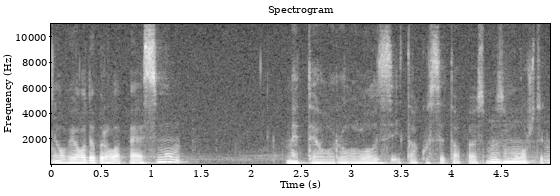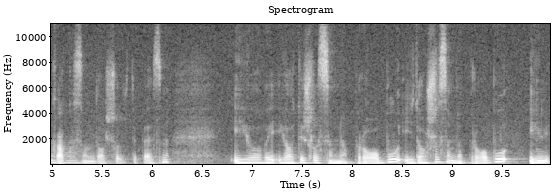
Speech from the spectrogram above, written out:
ovaj, odabrala pesmu, Meteorolozi, tako se ta pesma, znam mhm, uopšte kako mhm. sam došla do te pesme. I, ovaj, I otišla sam na probu i došla sam na probu i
